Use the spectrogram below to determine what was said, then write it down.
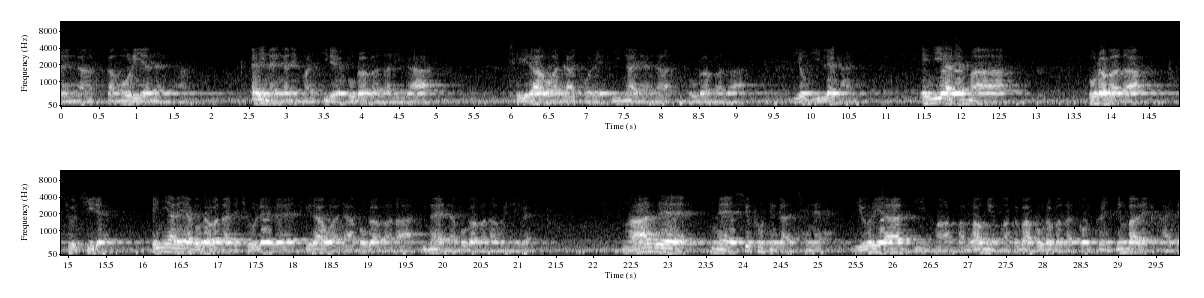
နိုင်ငံကမ္ဘောဒီးယားနိုင်ငံအဲ့ဒီနိုင်ငံတွေမှာရှိတဲ့ဗုဒ္ဓဘာသာတွေကထေရဝါဒခေါ်တဲ့ဤငယနာဗုဒ္ဓဘာသာယုံကြည်လက်ခံ အိန္ဒိယထဲမှာဗုဒ္ဓဘာသာချို့ရှိတယ်အိန္ဒိယရဲ့ဗုဒ္ဓဘာသာတချို့လည်းပဲထေရဝါဒဗုဒ္ဓဘာသာဤငယနာဗုဒ္ဓဘာသာဝင်တွေပဲ50နဲ့8ခုနှစ်ကချင်းတဲ့ယူရီးယားပြည်မှာဘန်ကောက်မြို့မှာကမ္ဘာဗုဒ္ဓဘာသာကွန်ဖရင့်ကျင်းပတဲ့အခါကျ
